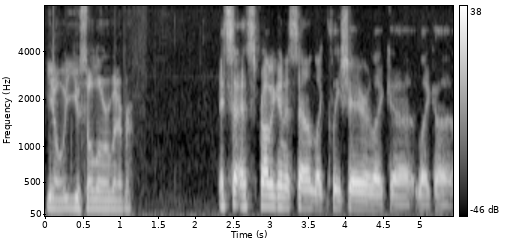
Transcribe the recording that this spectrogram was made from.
you know you solo or whatever? It's it's probably going to sound like cliche or like uh, like uh,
